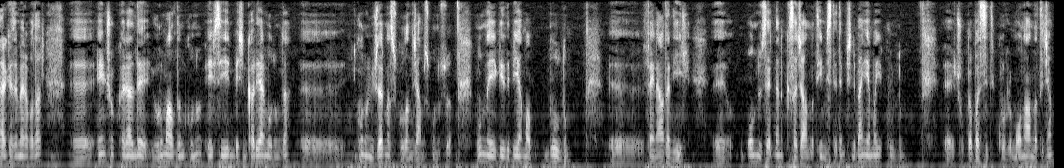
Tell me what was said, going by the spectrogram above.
Herkese merhabalar. Ee, en çok herhalde yorum aldığım konu FC25'in kariyer modunda e, ikon oyuncuları nasıl kullanacağımız konusu. Bununla ilgili de bir yama buldum. E, fena da değil. E, onun üzerinden kısaca anlatayım istedim. Şimdi ben yamayı kurdum. E, çok da basit kurulumu onu anlatacağım.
